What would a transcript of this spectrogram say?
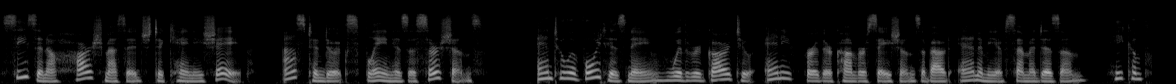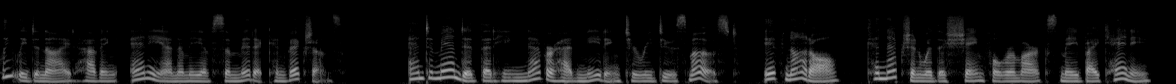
Season a harsh message to Canny Shape, asked him to explain his assertions, and to avoid his name with regard to any further conversations about enemy of Semitism he completely denied having any enemy of Semitic convictions and demanded that he never had needing to reduce most, if not all, connection with the shameful remarks made by Kenny.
